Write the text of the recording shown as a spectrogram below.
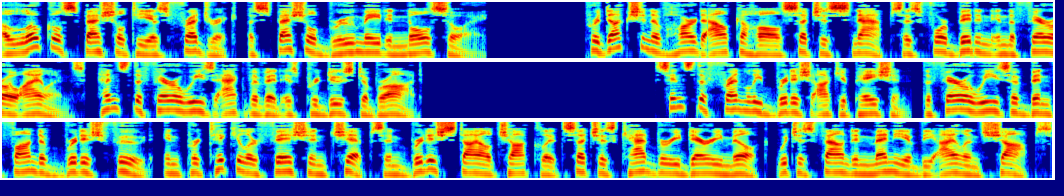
A local specialty is Frederick, a special brew made in Nólsoy. Production of hard alcohol such as snaps is forbidden in the Faroe Islands, hence the Faroese akvavit is produced abroad. Since the friendly British occupation, the Faroese have been fond of British food, in particular fish and chips and British-style chocolate such as Cadbury Dairy Milk, which is found in many of the island's shops.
